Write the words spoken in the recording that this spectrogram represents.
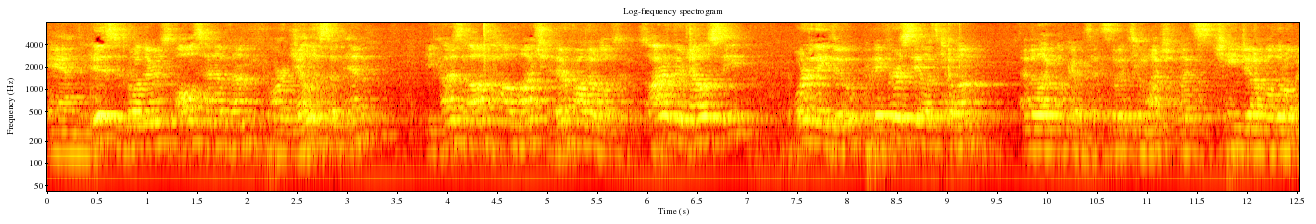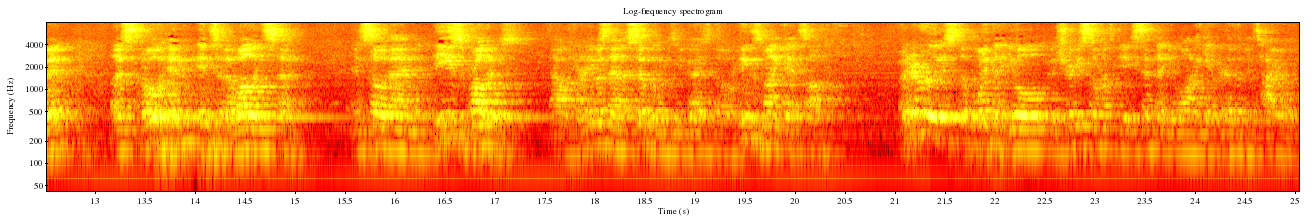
And his brothers, all 10 of them, are jealous of him because of how much their father loves him. So out of their jealousy, what do they do? They first say, let's kill him. And they're like, okay, that's a bit too much. Let's change it up a little bit. Let's throw him into the well instead. And so then these brothers, now for any of us that have siblings, you guys know, things might get tough. But it never really gets to the point that you'll betray someone to the extent that you want to get rid of them entirely.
